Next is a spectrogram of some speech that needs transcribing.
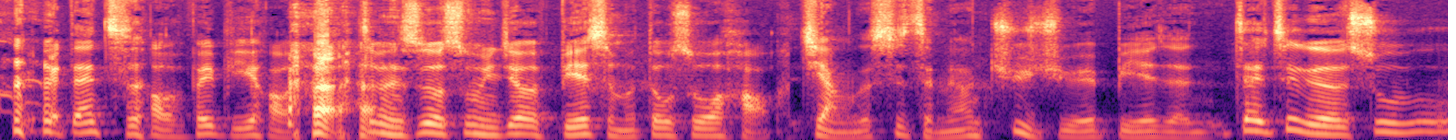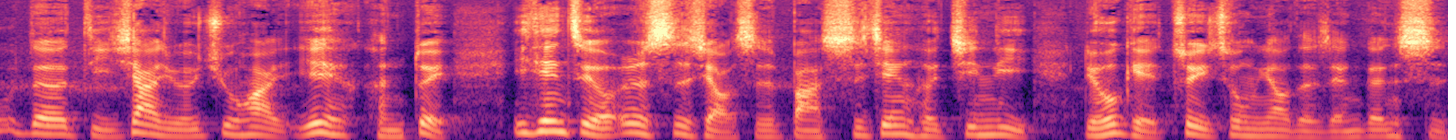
单词好非彼好。这本书的书名叫别什么都说好，讲的是怎么样拒绝别人。在这个书的底下有一句话也很对：一天只有二十四小时，把时间和精力留给最重要的人跟事。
